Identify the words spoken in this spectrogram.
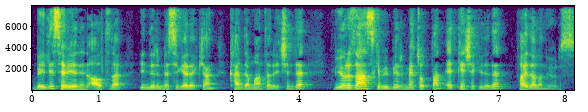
belli seviyenin altına indirilmesi gereken kandida mantarı içinde biyorezans gibi bir metottan etkin şekilde de faydalanıyoruz.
